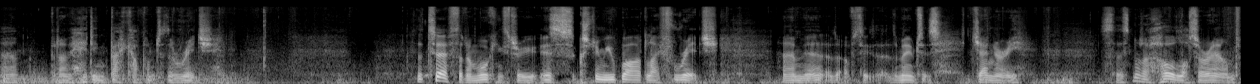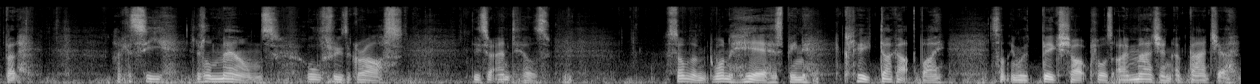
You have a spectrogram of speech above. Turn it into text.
Um, but I'm heading back up onto the ridge. The turf that I'm walking through is extremely wildlife rich. Um, uh, obviously, at the moment it's January, so there's not a whole lot around, but I can see little mounds all through the grass. These are ant hills. Some of them, one here has been clearly dug up by something with big sharp claws. I imagine a badger,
